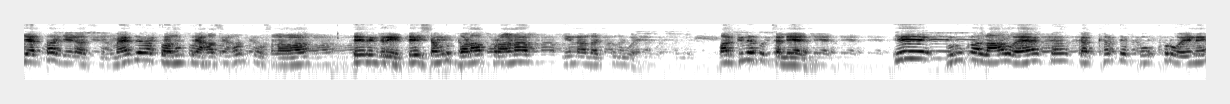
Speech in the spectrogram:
ਜੈਤਾ ਜਿਹੜਾ ਸੀ ਮੈਂ ਜਿਹੜਾ ਤੁਹਾਨੂੰ ਇਤਿਹਾਸ ਮੁੱਢ ਤੋਂ ਸੁਣਾਵਾਂ ਤੇ ਰੰਗਰੇਟੇ ਸ਼ਬਦ ਬੜਾ ਪੁਰਾਣਾ ਇਹਨਾਂ ਦਾ ਸ਼ੁਰੂ ਹੈ ਪਰ ਕਿਨੇ ਤੋਂ ਚੱਲਿਆ ਜੀ? ਇਹ ਗੁਰੂ ਕਾ ਲਾਲ ਹੋਇਆ ਇੱਕ ਗੱਖਰ ਤੇ ਖੋਖਰ ਹੋਏ ਨੇ।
